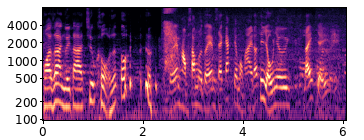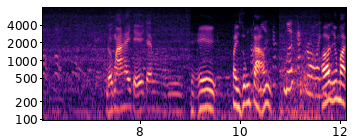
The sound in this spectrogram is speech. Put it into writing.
Hóa ra người ta chịu khổ rất tốt. Tụi em học xong rồi tụi em sẽ cắt cho một ai đó. Thí dụ như đấy chị được mà hay chị cho em. Chị phải dũng cảm. mới cắt rồi. Ờ nhưng mà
